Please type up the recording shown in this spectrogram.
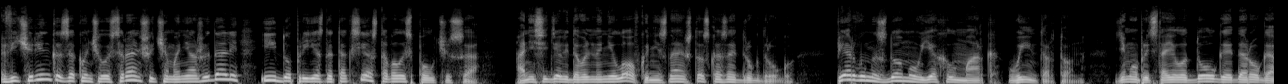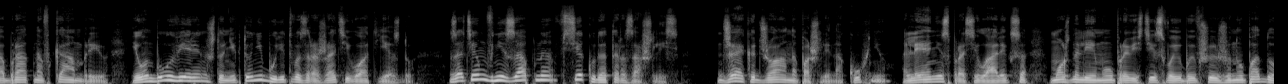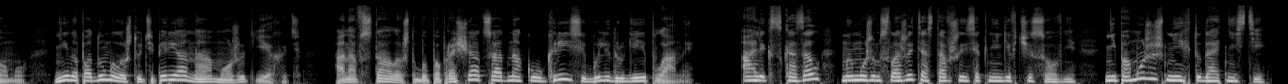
Вечеринка закончилась раньше, чем они ожидали, и до приезда такси оставалось полчаса. Они сидели довольно неловко, не зная, что сказать друг другу. Первым из дома уехал Марк Уинтертон. Ему предстояла долгая дорога обратно в Камбрию, и он был уверен, что никто не будет возражать его отъезду. Затем внезапно все куда-то разошлись. Джек и Джоанна пошли на кухню. Ленни спросила Алекса, можно ли ему провести свою бывшую жену по дому. Нина подумала, что теперь и она может ехать. Она встала, чтобы попрощаться, однако у Криси были другие планы. «Алекс сказал, мы можем сложить оставшиеся книги в часовне. Не поможешь мне их туда отнести?»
